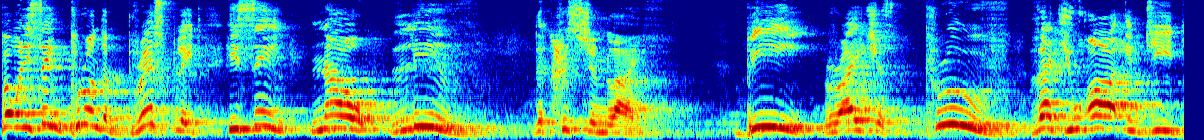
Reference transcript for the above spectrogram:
But when he's saying put on the breastplate, he's saying now live the Christian life. Be righteous. Prove that you are indeed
